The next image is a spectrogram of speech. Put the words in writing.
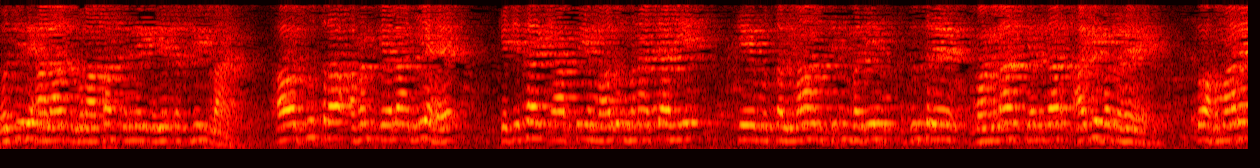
وزیر اعلیٰ ملاقات کرنے کے لیے تشریف لائیں۔ اور دوسرا اہم اعلان یہ ہے کہ جیسا کہ آپ کو یہ معلوم ہونا چاہیے کہ مسلمان دن بدن دوسرے معاملات کے اندر آگے بڑھ رہے ہیں۔ تو ہمارے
